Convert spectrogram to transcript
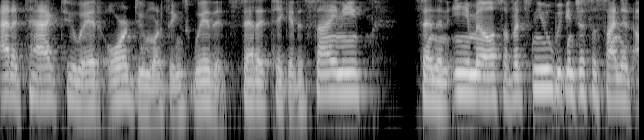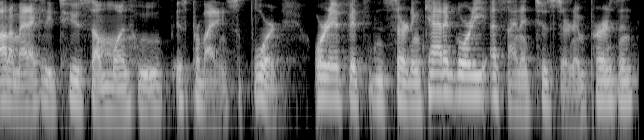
add a tag to it or do more things with it. Set a ticket assignee, send an email. So if it's new, we can just assign it automatically to someone who is providing support. Or if it's in certain category, assign it to a certain person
